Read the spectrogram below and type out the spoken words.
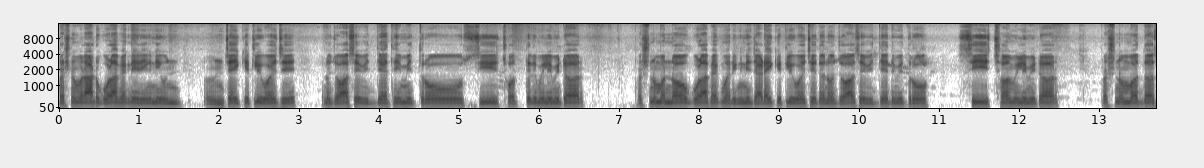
પ્રશ્ન નંબર આઠ ગોળા ફેંકની રિંગની ઊંચાઈ કેટલી હોય છે? એનો જવાબ છે, વિદ્યાર્થી મિત્રો સી, છોતેર મિલીમીટર. પ્રશ્ન નંબર નવ ગોળા ફેંકમાં રિંગની જાડાઈ કેટલી હોય છે? તેનો જવાબ છે, વિદ્યાર્થી મિત્રો સી, છ મિલીમીટર. પ્રશ્ન નંબર દસ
